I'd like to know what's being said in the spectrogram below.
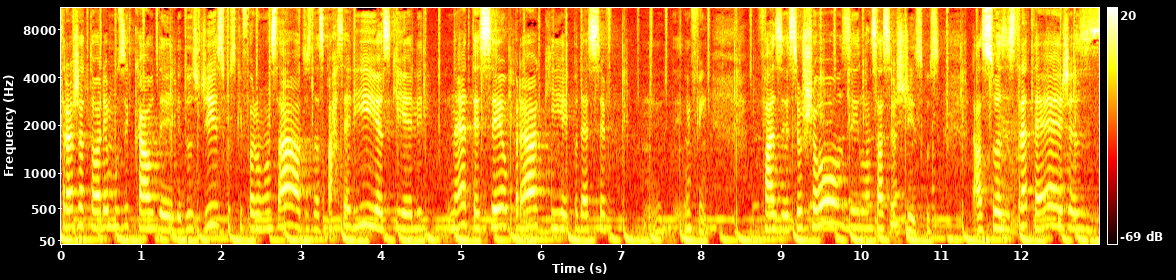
trajetória musical dele, dos discos que foram lançados, das parcerias que ele né, teceu para que ele pudesse ser, enfim, fazer seus shows e lançar seus discos. As suas estratégias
